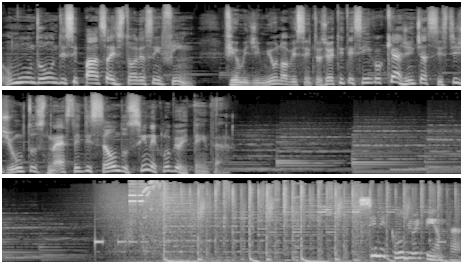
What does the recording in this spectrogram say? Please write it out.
o um mundo onde se passa a história sem fim. Filme de 1985 que a gente assiste juntos nesta edição do Cineclube 80. Cineclube 80.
